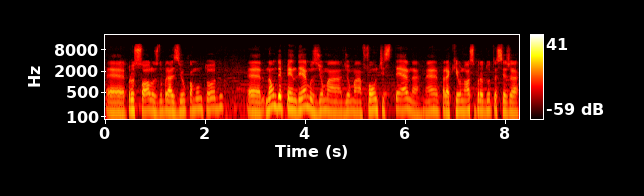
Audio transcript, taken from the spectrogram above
é, para os solos do Brasil como um todo. É, não dependemos de uma, de uma fonte externa né, para que o nosso produto seja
